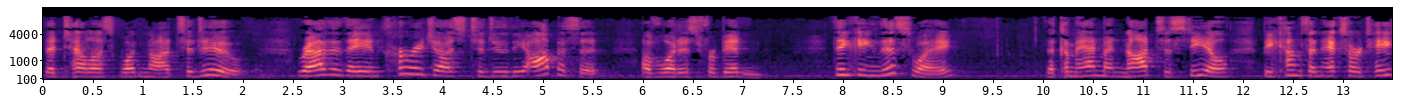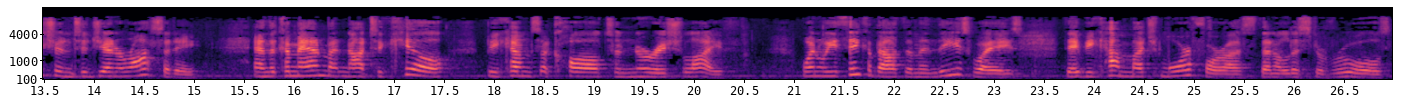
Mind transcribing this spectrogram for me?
that tell us what not to do. Rather, they encourage us to do the opposite of what is forbidden. Thinking this way, the commandment not to steal becomes an exhortation to generosity, and the commandment not to kill becomes a call to nourish life. When we think about them in these ways, they become much more for us than a list of rules,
